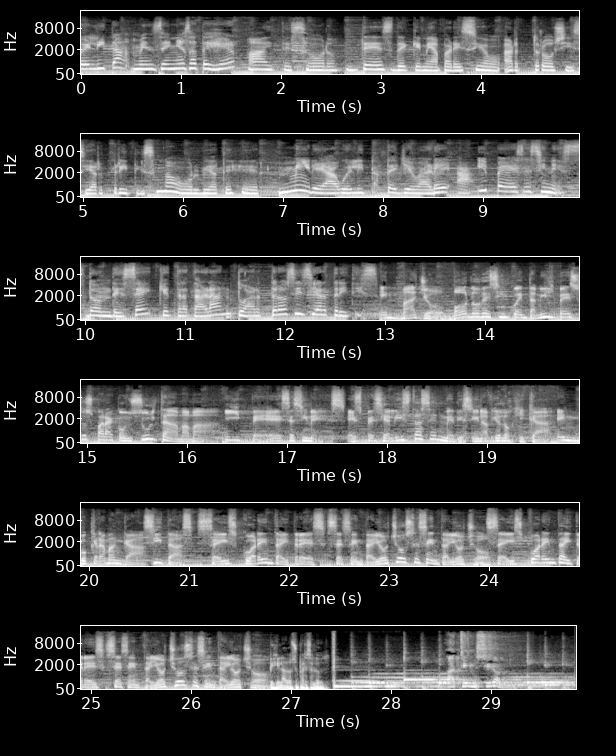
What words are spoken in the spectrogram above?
Abuelita, ¿me enseñas a tejer? Ay, tesoro, desde que me apareció artrosis y artritis, no volví a tejer. Mire, abuelita, te llevaré a IPS Cines, donde sé que tratarán tu artrosis y artritis. En mayo, bono de 50 mil pesos para consulta a mamá. IPS Cines, especialistas en medicina biológica. En Bucaramanga, citas 643-6868, 643-6868. Vigilados para salud. Atención.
